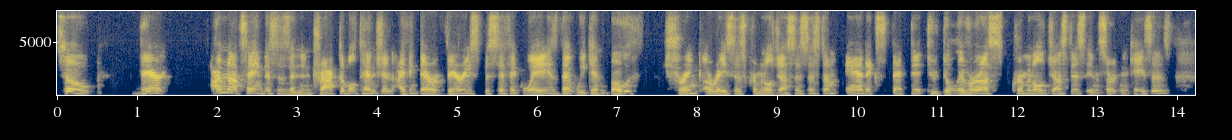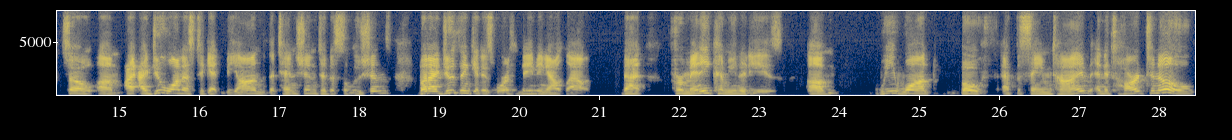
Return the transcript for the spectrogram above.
So there I'm not saying this is an intractable tension. I think there are very specific ways that we can both shrink a racist criminal justice system and expect it to deliver us criminal justice in certain cases. So um, I, I, do want us to get beyond the tension to the solutions, but I do think it is worth naming out loud that for many communities, um, we want both at the same time, and it's hard to know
